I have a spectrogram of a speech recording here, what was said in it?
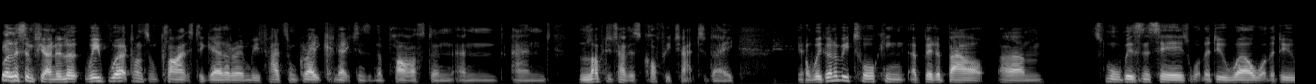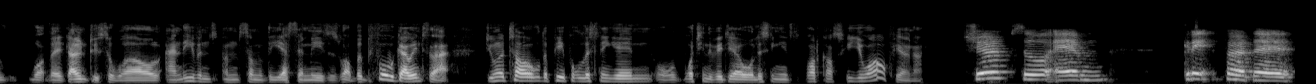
Well, listen, Fiona, look, we've worked on some clients together and we've had some great connections in the past and and and lovely to have this coffee chat today. You know, we're going to be talking a bit about um, small businesses, what they do well, what they do, what they don't do so well, and even um, some of the SMEs as well. But before we go into that, do you want to tell the people listening in or watching the video or listening into the podcast who you are, Fiona? Sure. So, um, great for the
